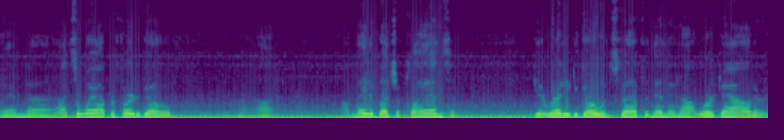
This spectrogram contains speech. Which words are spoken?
And uh, that's the way I prefer to go. Uh, I've made a bunch of plans and get ready to go and stuff, and then they not work out or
